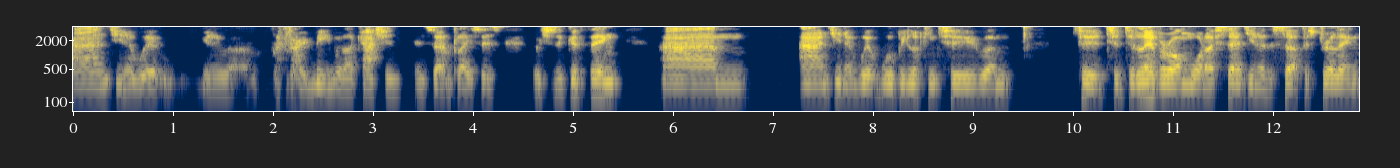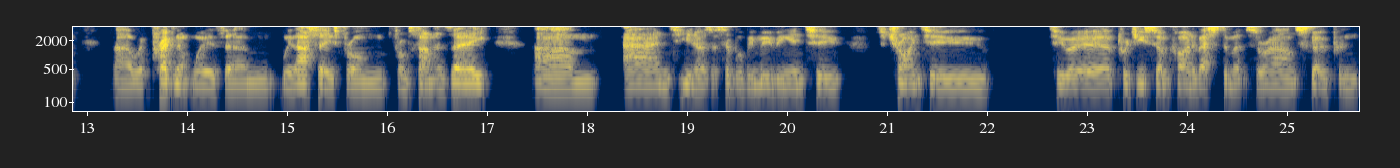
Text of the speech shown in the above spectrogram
and you know we're you know uh, we're very mean with our cash in, in certain places, which is a good thing. Um, and you know we'll, we'll be looking to um, to to deliver on what I've said. You know, the surface drilling. Uh, we're pregnant with um, with assays from from San Jose, um, and you know, as I said, we'll be moving into to trying to to uh, produce some kind of estimates around scope and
